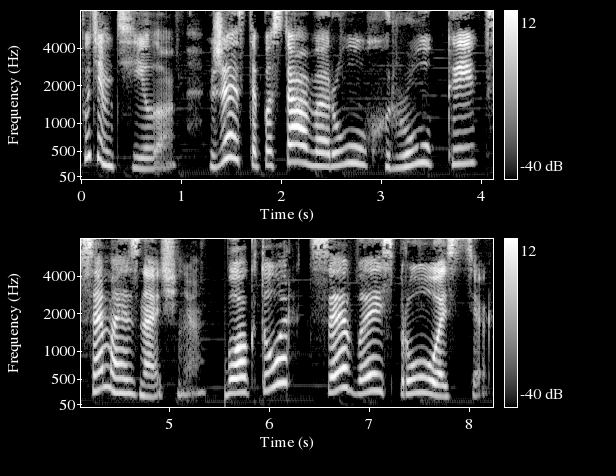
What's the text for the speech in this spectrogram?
Потім тіло. Жести, постава, рух, руки все має значення. Бо актор це весь простір.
